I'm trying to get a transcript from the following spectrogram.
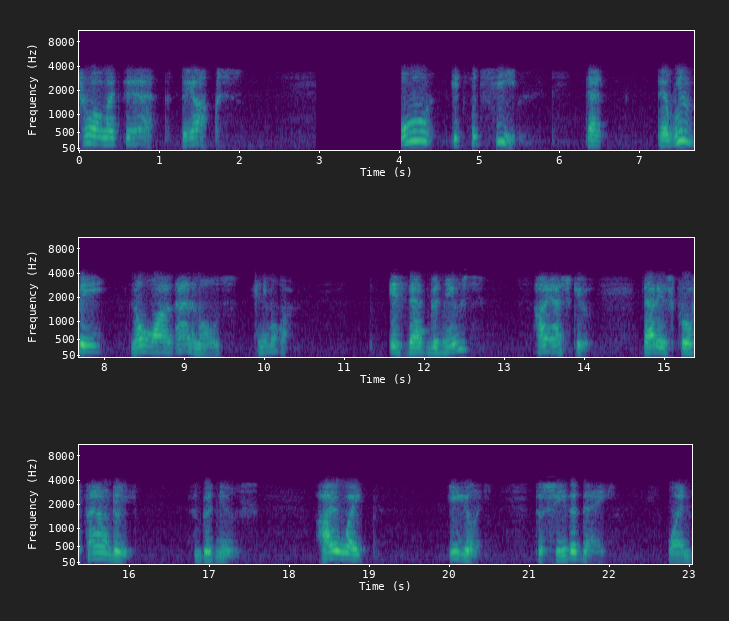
straw like the, the ox. Or it would seem that there will be no wild animals anymore. Is that good news? I ask you. That is profoundly good news. I wait eagerly to see the day when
